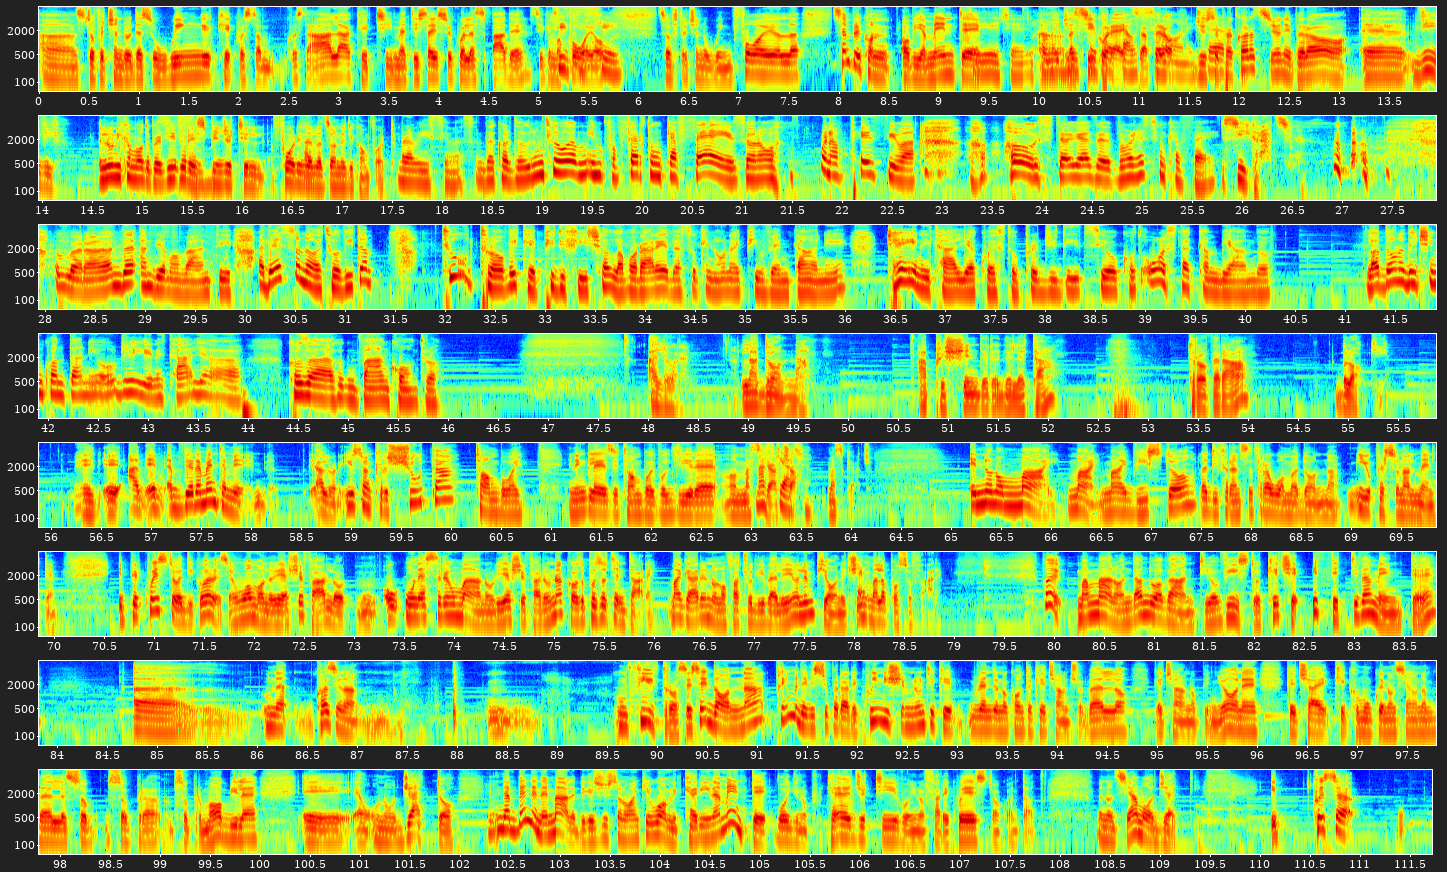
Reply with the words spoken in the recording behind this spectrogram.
uh, sto facendo adesso wing, che è questa, questa ala che ti metti, sai, su quelle spade, si chiama Sì, sì, foil. sì. Sto facendo wing foil, sempre con ovviamente Sì, cioè, con eh, la sicurezza, però giuste certo. precauzioni, però eh, vivi. È L'unico modo per Sì, vivere è sì. spingerti il- fuori dalla zona di comfort. Bravissima, sono d'accordo. Non ti ho offerto un caffè, sono una pessima host. ragazzi. Vorresti un caffè? Sì, grazie. allora, and- andiamo avanti. Adesso nella tua vita tu trovi che è più difficile lavorare adesso che non hai più vent'anni? C'è in Italia questo pregiudizio o sta cambiando? La donna dei 50 anni oggi in Italia cosa va incontro? Allora, la donna, a prescindere dall'età, troverà blocchi. E, e, e, veramente mi, allora, io sono cresciuta tomboy, in inglese tomboy vuol dire uh, maschiaccia. Maschiaccia. maschiaccia. E non ho mai, mai, mai visto la differenza tra uomo e donna, io personalmente. E per questo dico, eh, se un uomo non riesce a farlo, mm, o un essere umano riesce a fare una cosa, posso tentare. Magari non lo faccio a livelli olimpionici, Certo. ma la posso fare. Poi, man mano andando avanti, ho visto che c'è effettivamente eh, una, quasi una, un filtro. Se sei donna, prima devi superare 15 minuti che rendono conto che c'è un cervello, che c'è un'opinione, che, c'hai- che comunque non sei una bella so- sopra, soprammobile, è un oggetto. Né bene né male, perché ci sono anche uomini carinamente vogliono proteggerti, vogliono fare questo o quant'altro, ma non siamo oggetti. E questa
